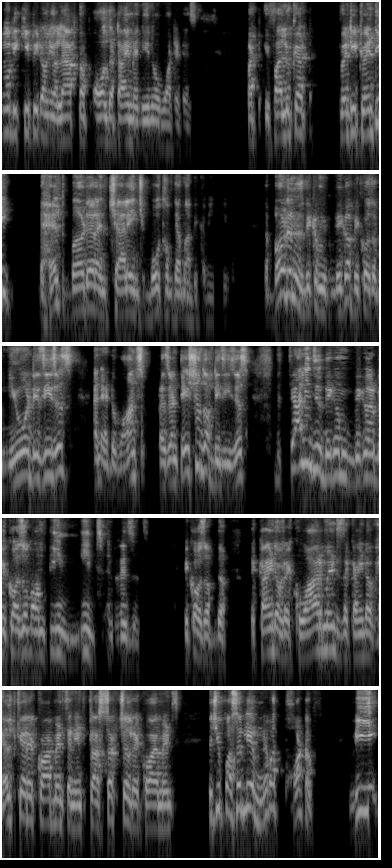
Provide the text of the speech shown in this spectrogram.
probably keep it on your laptop all the time and you know what it is. But if I look at 2020, the health burden and challenge, both of them are becoming bigger. The burden is becoming bigger because of newer diseases and advanced presentations of diseases. The challenge is becoming bigger because of umpteen needs and reasons, because of the, the kind of requirements, the kind of healthcare requirements and infrastructural requirements which you possibly have never thought of. We,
